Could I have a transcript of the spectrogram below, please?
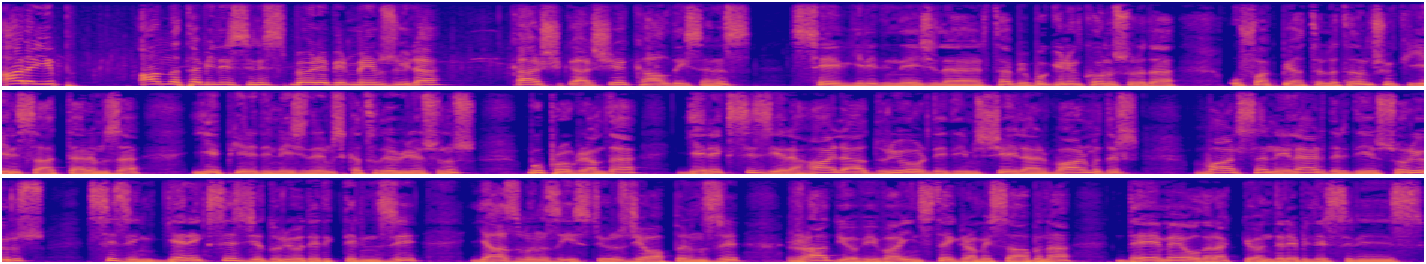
arayıp anlatabilirsiniz böyle bir mevzuyla karşı karşıya kaldıysanız sevgili dinleyiciler. Tabi bugünün konusunu da ufak bir hatırlatalım çünkü yeni saatte aramıza yepyeni dinleyicilerimiz katılıyor biliyorsunuz. Bu programda gereksiz yere hala duruyor dediğimiz şeyler var mıdır? Varsa nelerdir diye soruyoruz. Sizin gereksizce duruyor dediklerinizi yazmanızı istiyoruz. Cevaplarınızı Radyo Viva Instagram hesabına DM olarak gönderebilirsiniz.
